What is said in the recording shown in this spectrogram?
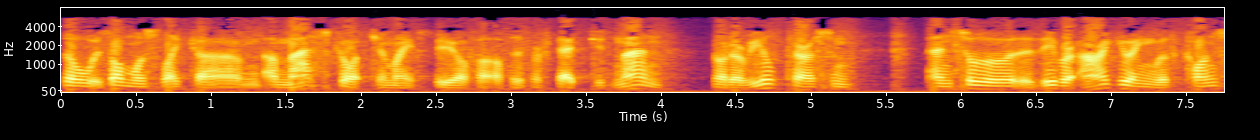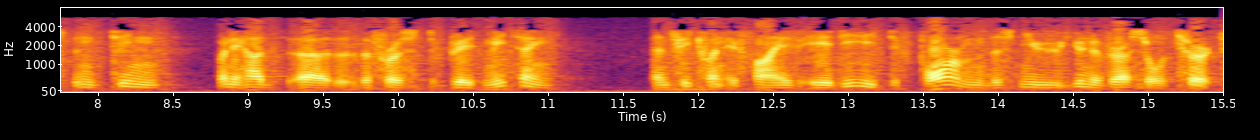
So it's almost like a, a mascot, you might say, of, of the perfected man, not a real person. And so they were arguing with Constantine when he had uh, the first great meeting in 325 AD to form this new universal church,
